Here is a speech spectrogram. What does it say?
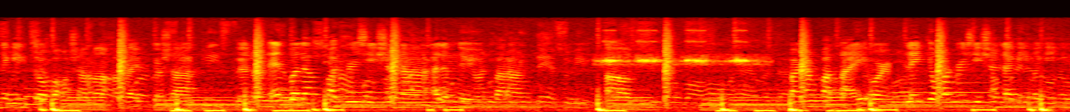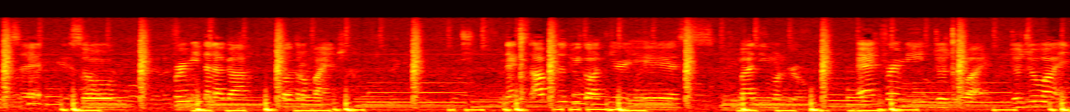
naging tropa ko siya, mga ka-vibe ko siya, ganun. And walang conversation na, alam niyo yun, parang, um, parang patay or like yung conversation laging magiging masaya. So, for me talaga, totropahin siya. Next up that we got here is Maddie Monroe. And for me, Jojo Wain. Jojo Wain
